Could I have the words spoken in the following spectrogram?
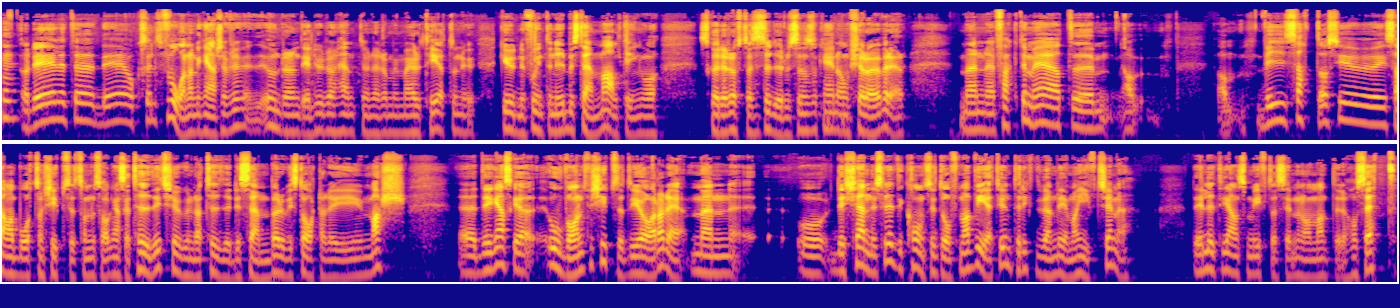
och det är, lite, det är också lite förvånande kanske, för jag undrar en del hur det har hänt nu när de är majoritet och nu, gud, nu får inte ni bestämma allting och ska det röstas i styrelsen så kan ju de köra över er. Men eh, faktum är att eh, ja, Ja, vi satte oss ju i samma båt som Chipset som du sa ganska tidigt, 2010 december. Vi startade i mars. Eh, det är ganska ovanligt för Chipset att göra det, men och det kändes lite konstigt då, för man vet ju inte riktigt vem det är man gifter sig med. Det är lite grann som att gifta sig med någon man inte har sett.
